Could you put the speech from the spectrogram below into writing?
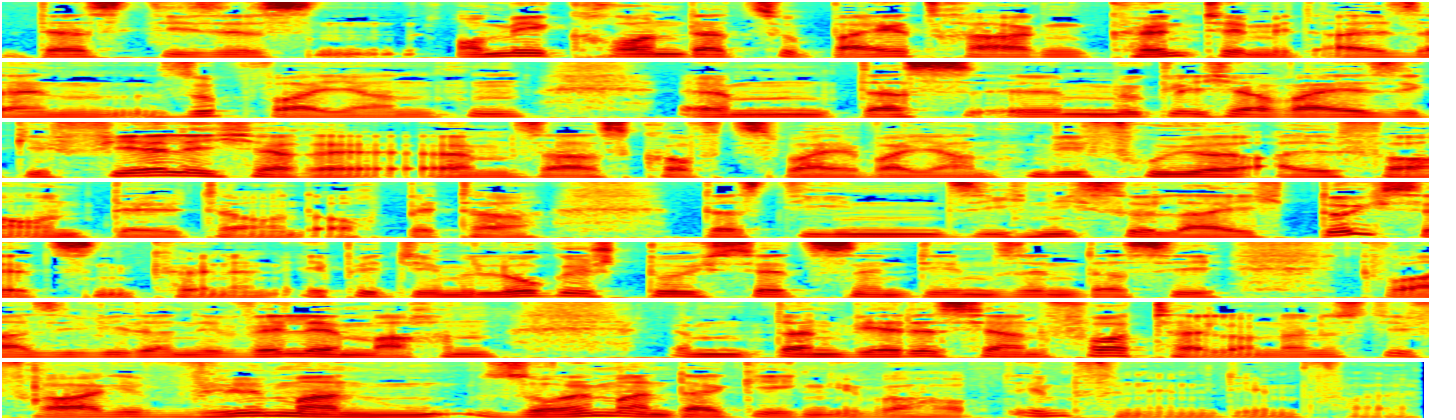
dass dieses Omikron dazu beitragen könnte mit all seinen Subvarianten, ähm, dass äh, möglicherweise gefährlichere ähm, SARS-CoV-2-Varianten wie früher Alpha und Delta und auch Beta, dass die sich nicht so leicht durchsetzen können, epidemiologisch durchsetzen, in dem Sinn, dass sie quasi wieder eine Welle machen, ähm, dann wäre das ja ein Vorteil. Und dann ist die Frage, will man, soll man dagegen überhaupt impfen in dem Fall?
